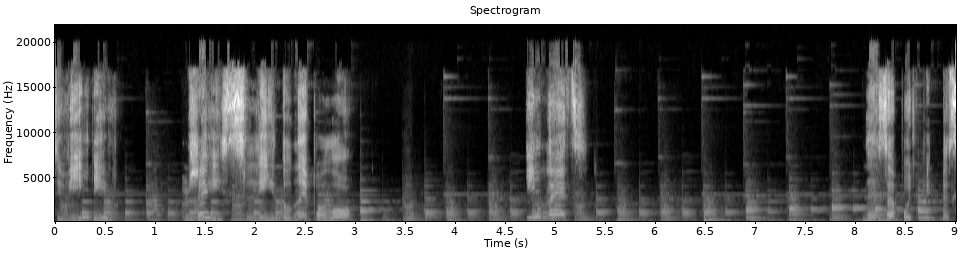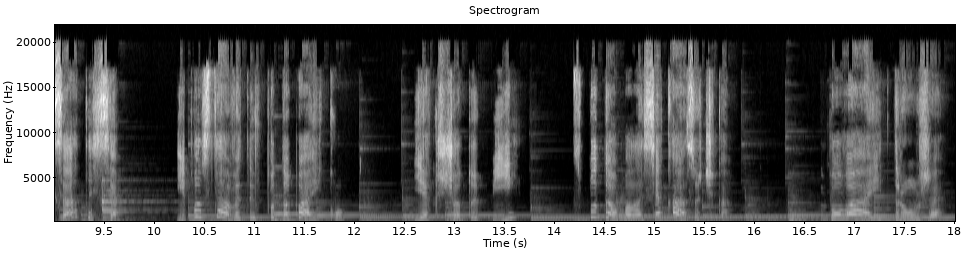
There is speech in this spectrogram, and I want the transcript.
звірів вже й сліду не було. Кінець. Не забудь підписатися і поставити вподобайку, якщо тобі сподобалася казочка. Бувай, друже!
